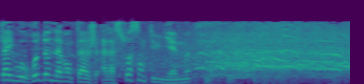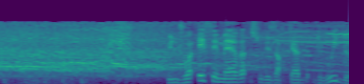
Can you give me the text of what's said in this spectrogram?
Taïwo redonne l'avantage à la 61e. Une joie éphémère sous les arcades de Louis II.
